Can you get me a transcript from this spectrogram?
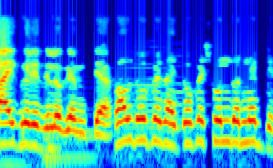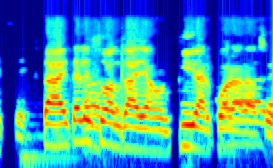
বাইক করে দিল গেমটা চল দোপে যাই দোপে সুন্দর নেট দিচ্ছে। তাই তাহলে চল যাই এখন কি আর করার আছে?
